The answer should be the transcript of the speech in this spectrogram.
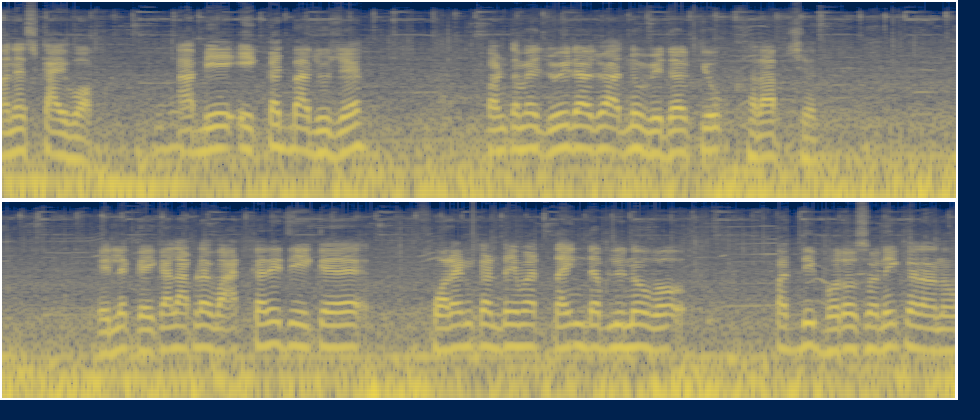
અને સ્કાય વોક આ બે એક જ બાજુ છે. પણ તમે જોઈ રહ્યા છો આજનું વેધર કેવું ખરાબ છે. એટલે ગઈકાલે આપણે વાત કરી હતી કે ફોરેન કન્ટ્રીમાં ત્રણ ડબલ્યુનો કદી ભરોસો નહીં કરવાનો.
